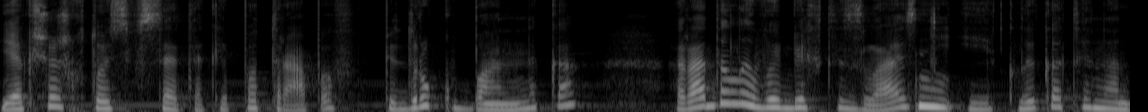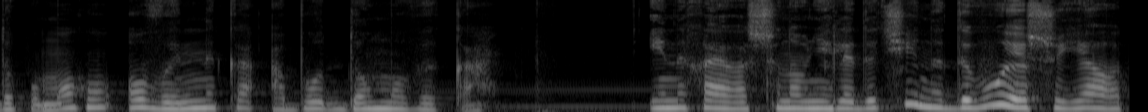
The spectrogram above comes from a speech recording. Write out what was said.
Якщо ж хтось все-таки потрапив під руку банника, радили вибігти з лазні і кликати на допомогу овинника або домовика. І нехай вас, шановні глядачі, не дивує, що я от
